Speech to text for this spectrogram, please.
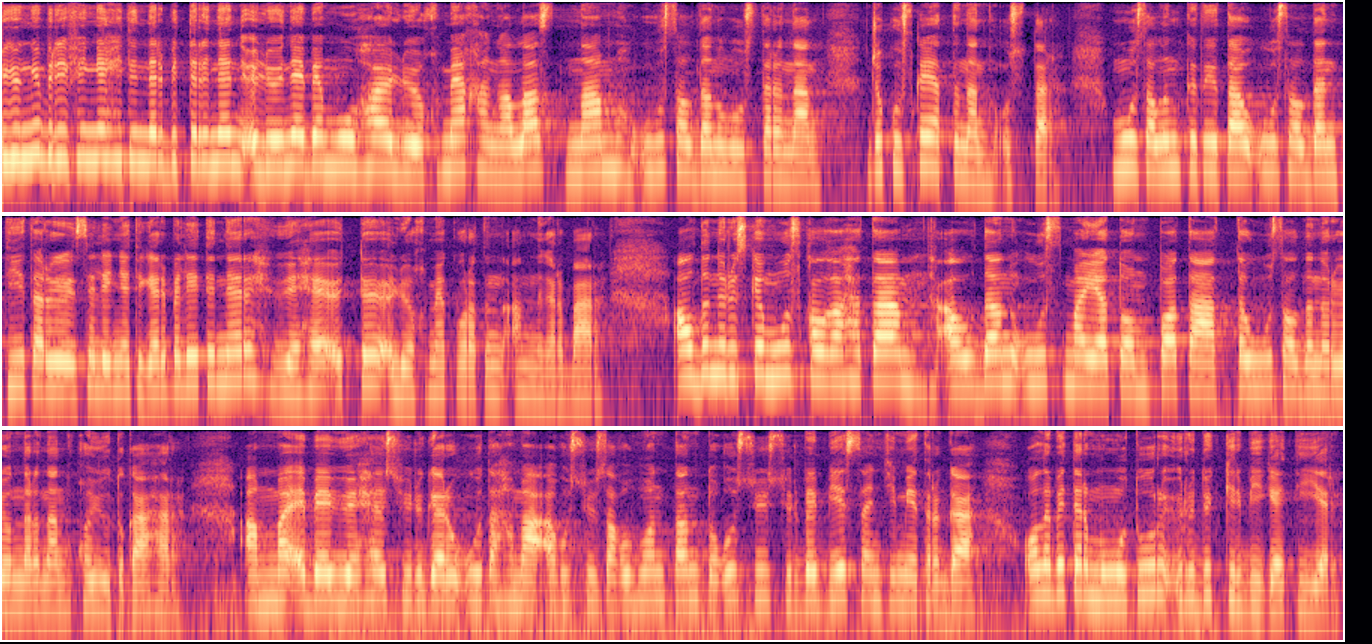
Бүгінгі брифинге хитіндер біттерінен өлөне бә муға өлөқме қаңалас нам уысалдан ұлыстарынан, жокускай аттынан ұстар. Муысалын кытыта уысалдан титары селенетігер бәлетінер, үйәе өтті өлөқме құратын анныгар бар. Алдан үріске муыз қалғахата, алдан уыс мая томпа таатты уыс алдан районларынан қойуды қағар. Амма әбе үйәе сүрігер ұтахыма ағы сүйіс ағуғантан 9 сүрбе 5 сантиметрға, ол әбетер мұңытуыр үрдік кірбейге тиер.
